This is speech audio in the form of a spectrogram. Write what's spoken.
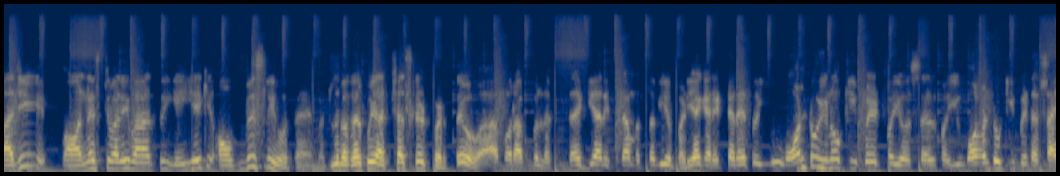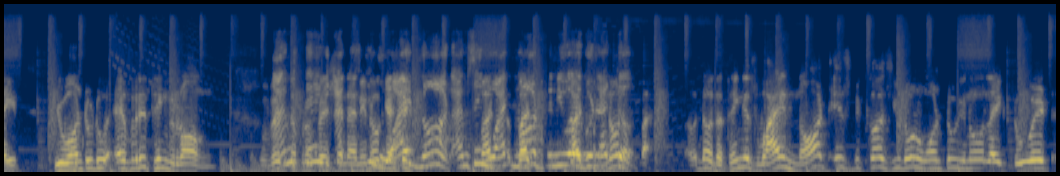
बाजी ऑनेस्ट वाली बात तो यही है कि ऑब्वियसली होता है मतलब अगर कोई अच्छा स्क्रिप्ट पढ़ते हो आप और आपको लगता है कि यार इतना मतलब ये बढ़िया कैरेक्टर है तो you want to you know keep it for yourself और you want to keep it aside you want to do everything wrong with I'm the saying, profession and you know saying why not? I'm saying why not when you are a good no, actor? no, but- no, the thing is why not is because you don't want to, you know, like do it.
